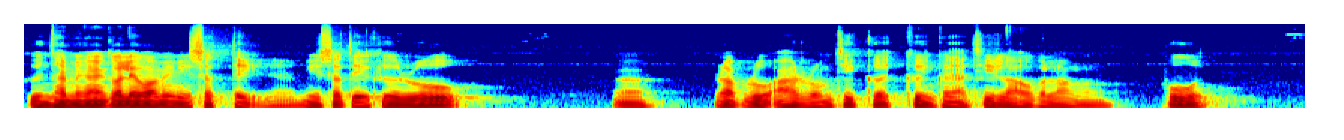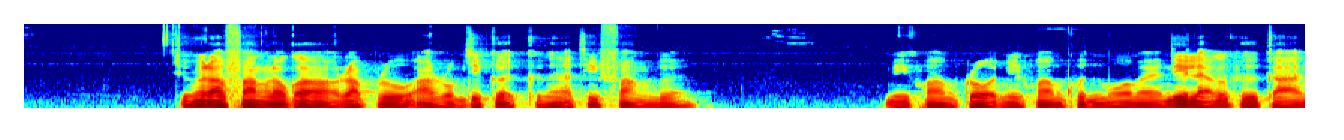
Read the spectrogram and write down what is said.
คือทำอย่างนั้นก็เรียกว่าไม่มีสตินะมีสติคือรู้รับรู้อารมณ์ที่เกิดขึ้นขณะที่เรากำลังพูด ถึงเวลาฟังเราก็รับรู้อารมณ์ที่เกิดขึ้นขณะที่ฟังด้วย มีความโกรธมีความขุ่นมัวไหมนี่แหละก็คือการ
